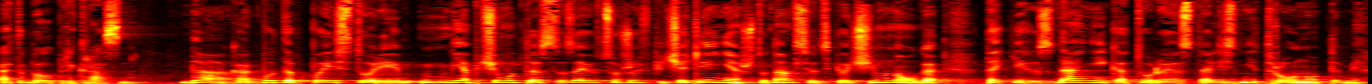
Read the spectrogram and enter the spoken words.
Это было прекрасно. Да, как будто по истории. Мне почему-то создается уже впечатление, что там все-таки очень много таких зданий, которые остались нетронутыми.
